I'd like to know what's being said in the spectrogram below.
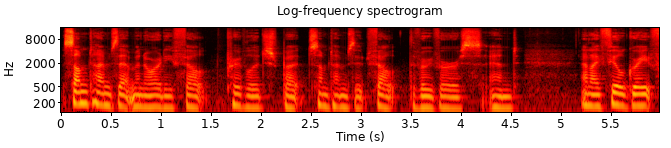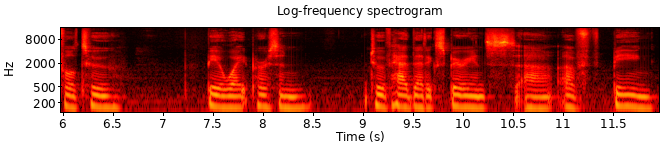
sometimes that minority felt privileged, but sometimes it felt the reverse. And and I feel grateful to be a white person to have had that experience uh, of being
